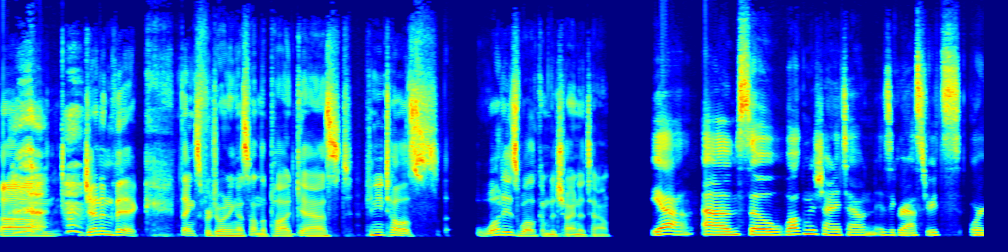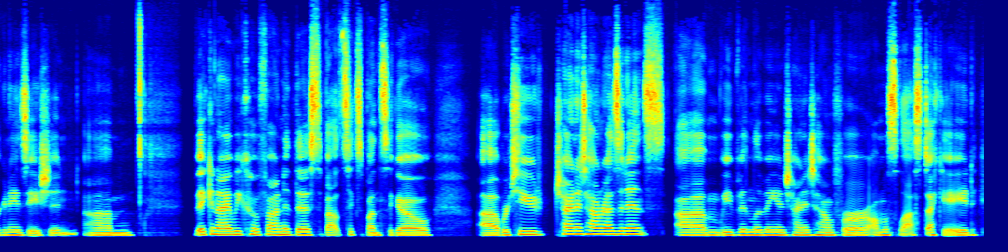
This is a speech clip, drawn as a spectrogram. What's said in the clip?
Um, Jen and Vic, thanks for joining us on the podcast. Can you tell us what is Welcome to Chinatown? Yeah. Um, so, Welcome to Chinatown is a grassroots organization. Um, Vic and I, we co founded this about six months ago. Uh, we're two Chinatown residents. Um, we've been living in Chinatown for almost the last decade.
